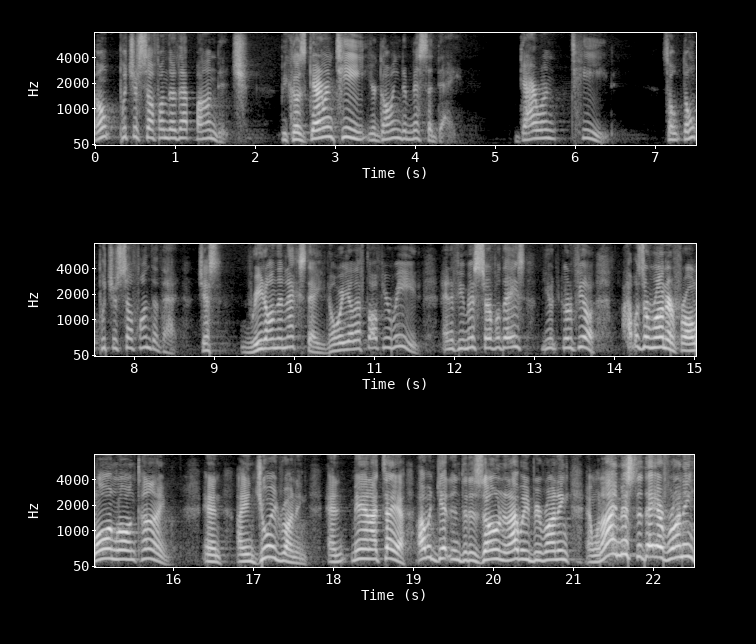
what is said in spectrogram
Don't put yourself under that bondage because guarantee you're going to miss a day. Guaranteed. So don't put yourself under that. Just read on the next day. You know where you left off, you read. And if you miss several days, you're going to feel it. I was a runner for a long, long time. And I enjoyed running. And man, I tell you, I would get into the zone and I would be running. And when I missed a day of running,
